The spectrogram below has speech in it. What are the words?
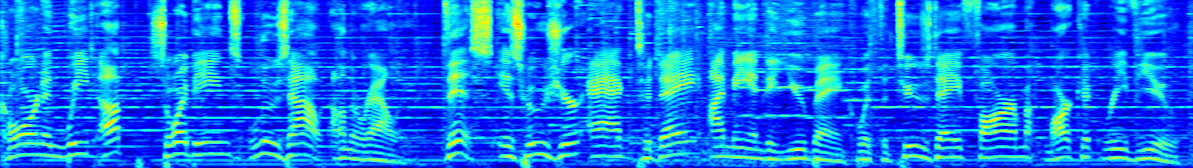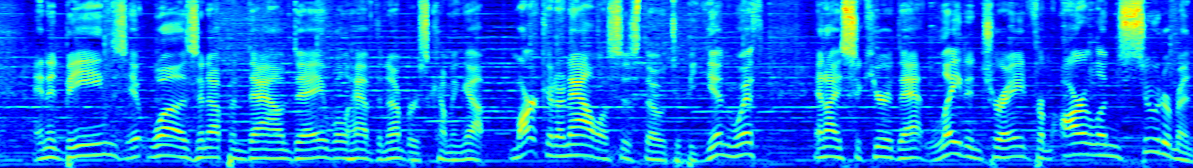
Corn and wheat up, soybeans lose out on the rally. This is Hoosier Ag Today. I'm Andy Eubank with the Tuesday Farm Market Review. And in beans, it was an up and down day. We'll have the numbers coming up. Market analysis, though, to begin with. And I secured that late in trade from Arlan Suderman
